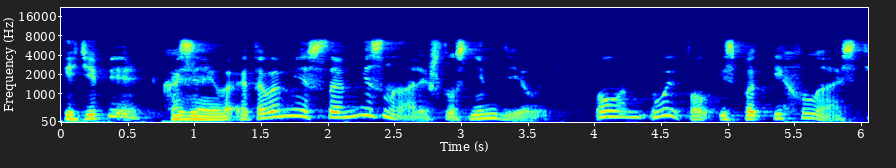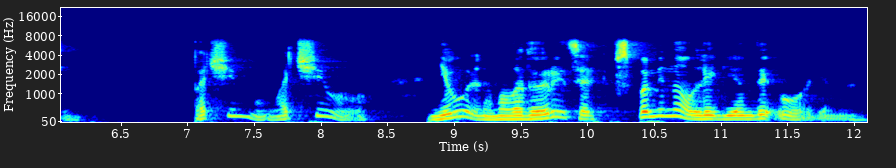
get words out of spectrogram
И теперь хозяева этого места не знали, что с ним делать. Он выпал из-под их власти. Почему? Отчего? Невольно молодой рыцарь вспоминал легенды ордена.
